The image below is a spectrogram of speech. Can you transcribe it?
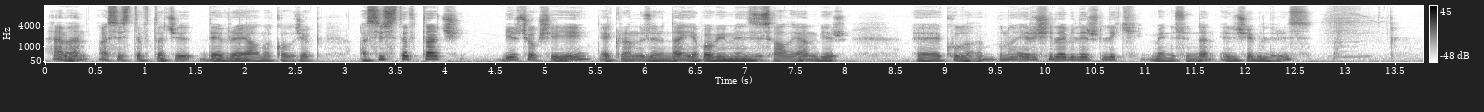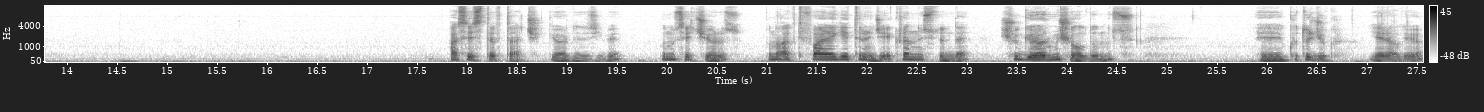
hemen Assistive Touch'ı devreye almak olacak. Assistive Touch birçok şeyi ekranın üzerinden yapabilmenizi sağlayan bir e, kullanım. Bunu erişilebilirlik menüsünden erişebiliriz. Assistive Touch gördüğünüz gibi. Bunu seçiyoruz. Bunu aktif hale getirince ekranın üstünde şu görmüş olduğunuz e, kutucuk yer alıyor.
